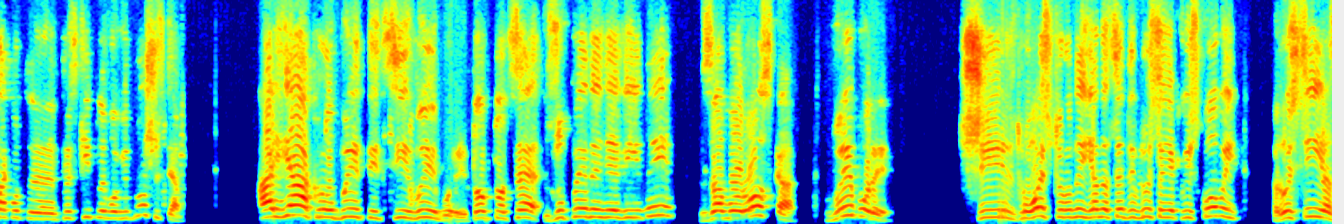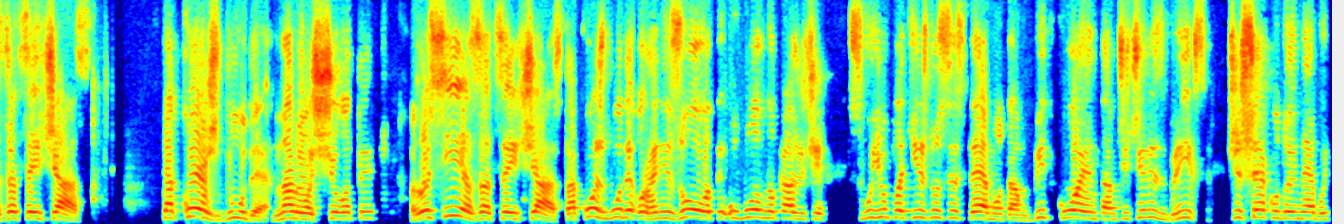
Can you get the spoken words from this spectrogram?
так от е, прискіпливо відношуся. А як робити ці вибори? Тобто, це зупинення війни, заморозка, вибори. Чи з другої сторони, я на це дивлюся як військовий, Росія за цей час також буде нарощувати. Росія за цей час також буде організовувати, умовно кажучи, свою платіжну систему, там біткоін, там чи через БРІКС, чи ще куди-небудь,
